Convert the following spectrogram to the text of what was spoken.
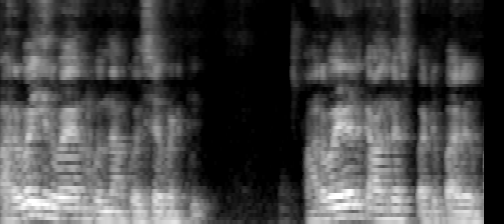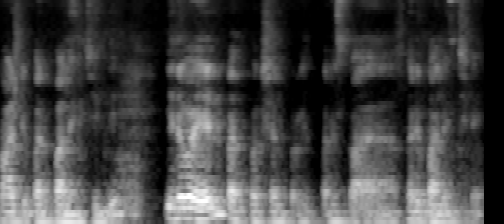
అరవై ఇరవై అనుకుందాం కొద్దిసేపటికి. అరవై ఏళ్ళు కాంగ్రెస్ పార్టీ పార్టీ పరిపాలించింది. ఇరవై ఏళ్ళు ప్రతిపక్షాలు పరి- పరిపాలించినాయి.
